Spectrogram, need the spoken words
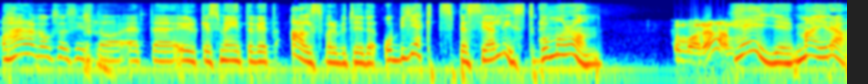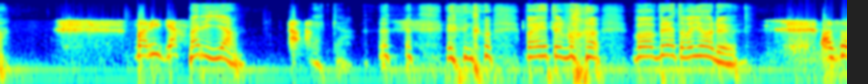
Och här har vi också sist då ett eh, yrke som jag inte vet alls vad det betyder. Objektspecialist. God morgon. God morgon. Hej, Majra. Maria. Maria. Ja. vad heter vad, vad, Berätta, vad gör du? Alltså,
